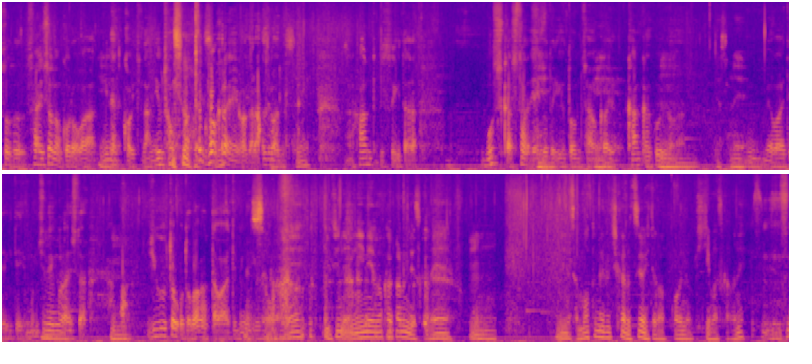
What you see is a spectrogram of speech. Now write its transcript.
そうそう最初の頃はみんなでこいつ何言うとん全く分からへんわから始まるんい。ですね。半年過ぎたらもしかしたらええこと言うとんちゃうかいうええ感覚が、ですね。う。ん芽生えてきてもう1年ぐらいしたら、あ言うとること分かったわってみんな言うそうね。から。1年2年はかかるんですかね。うん。皆さん求める力強い人がこういうのを聞きますからね、えず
